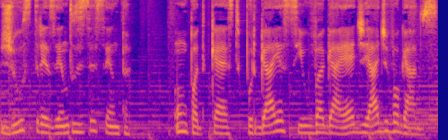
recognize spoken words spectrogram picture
Jus 360, um podcast por Gaia Silva Gaé de Advogados.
